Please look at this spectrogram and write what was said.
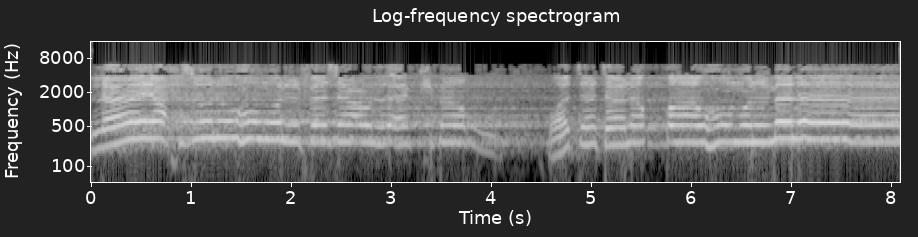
لا يحزنهم الفزع الأكبر وتتلقاهم الملائكة.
